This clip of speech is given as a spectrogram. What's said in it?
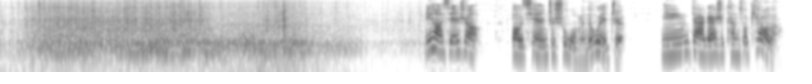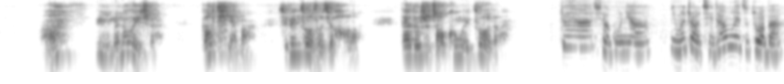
您好，先生，抱歉，这是我们的位置，您大概是看错票了。啊？你们的位置，高铁嘛，随便坐坐就好了。大家都是找空位坐的。对啊，小姑娘，你们找其他位子坐吧。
